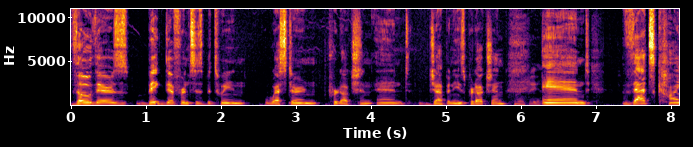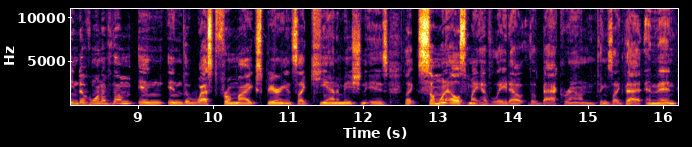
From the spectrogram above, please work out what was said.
though there's big differences between Western production and Japanese production, dear. and that's kind of one of them. In in the West, from my experience, like key animation is like someone else might have laid out the background and things like that, and then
